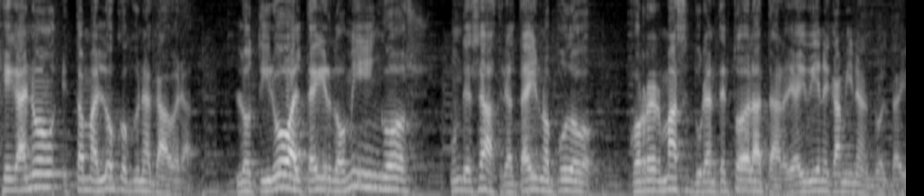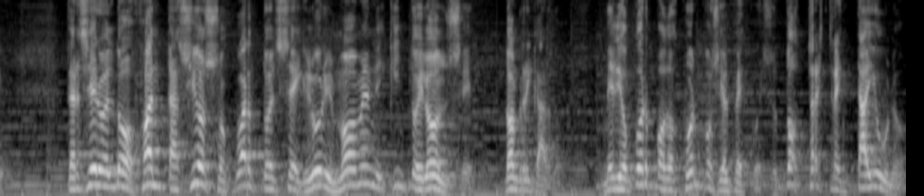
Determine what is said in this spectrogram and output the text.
que ganó está más loco que una cabra. Lo tiró Altair Domingos, un desastre. Altair no pudo correr más durante toda la tarde, ahí viene caminando Altair. Tercero el 2, Fantasioso. Cuarto el 6, Glorious Moment. Y quinto el 11, Don Ricardo. Medio cuerpo, dos cuerpos y el pescuezo. 2, 3, 31.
